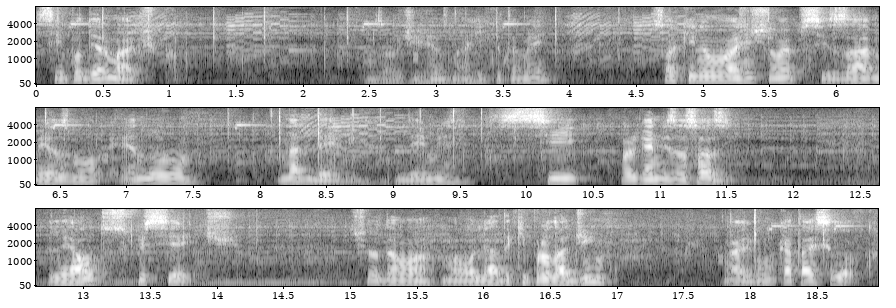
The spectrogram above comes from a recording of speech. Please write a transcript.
sem poder mágico. Vamos usar o de Res na Rica também. Só que não, a gente não vai precisar mesmo é no, na Demi. A Demi se organiza sozinho. Ele é autossuficiente. Deixa eu dar uma, uma olhada aqui pro ladinho. Aí, vamos catar esse louco.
